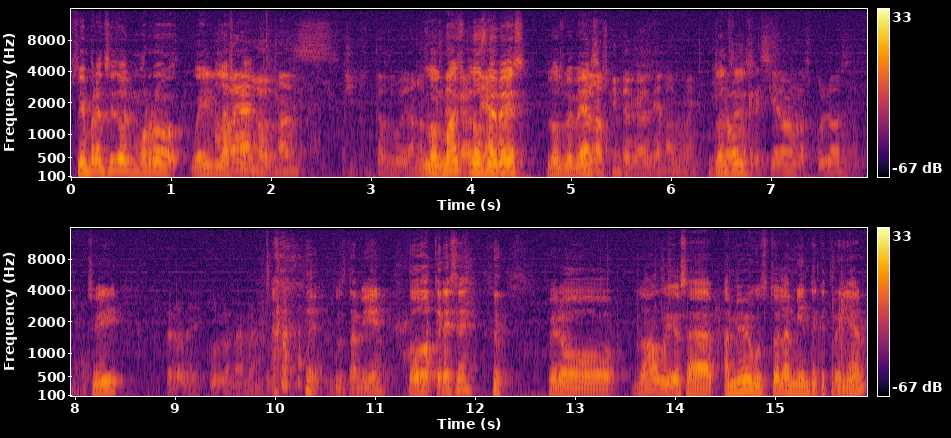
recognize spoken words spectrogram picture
Siempre han sido el morro, güey, No, las eran los más chiquitos, güey. eran los más, los bebés, los Eran bebés. los kindergartenos, güey. Y luego Entonces, crecieron los culos, sí, pero del culo nada más. pues también, todo crece. Pero, no, güey, o sea, a mí me gustó el ambiente que traían.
